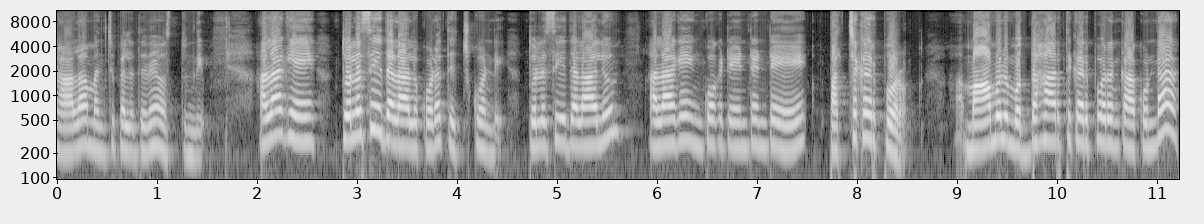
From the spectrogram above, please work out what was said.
చాలా మంచి ఫలితమే వస్తుంది. అలాగే తులసి దళాలు కూడా తెచ్చుకోండి. తులసి దళాలు అలాగే ఇంకొకటి ఏంటంటే పచ్చకర్పూరం మామూలు ముద్దహారతి కర్పూరం కాకుండా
